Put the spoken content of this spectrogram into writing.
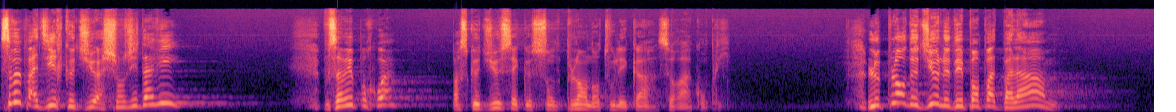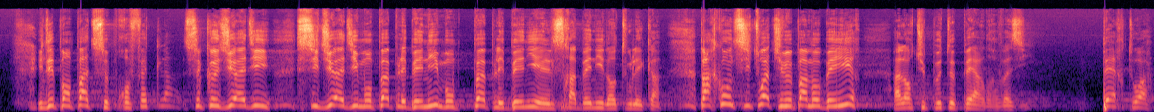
ça ne veut pas dire que Dieu a changé d'avis. Vous savez pourquoi? Parce que Dieu sait que son plan, dans tous les cas, sera accompli. Le plan de Dieu ne dépend pas de Balaam. Il ne dépend pas de ce prophète-là. Ce que Dieu a dit, si Dieu a dit mon peuple est béni, mon peuple est béni et il sera béni dans tous les cas. Par contre, si toi tu ne veux pas m'obéir, alors tu peux te perdre, vas-y. Perds-toi.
